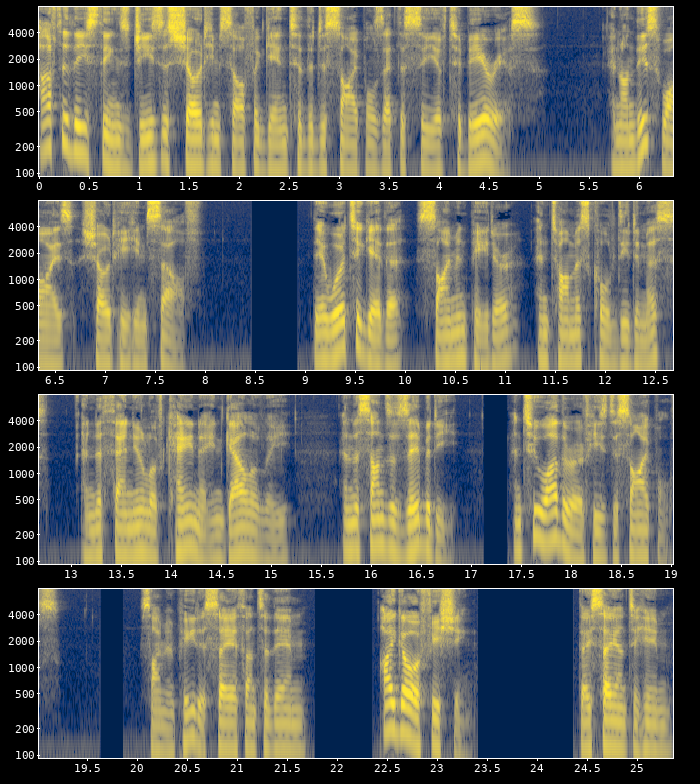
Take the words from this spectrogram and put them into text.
After these things, Jesus showed himself again to the disciples at the Sea of Tiberias, and on this wise showed he himself. There were together Simon Peter, and Thomas called Didymus, and Nathanael of Cana in Galilee, and the sons of Zebedee, and two other of his disciples. Simon Peter saith unto them, I go a fishing. They say unto him,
